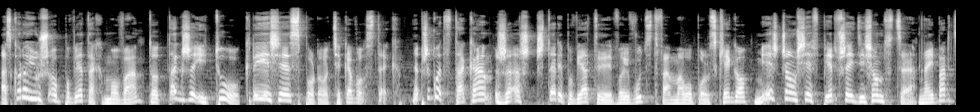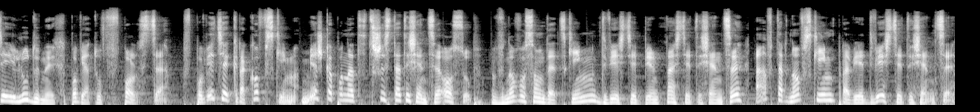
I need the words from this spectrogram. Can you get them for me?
A skoro już o powiatach mowa, to także i tu kryje się sporo ciekawostek. Na przykład taka, że aż cztery powiaty województwa małopolskiego mieszczą się w pierwszej dziesiątce najbardziej ludnych powiatów w Polsce. W powiecie krakowskim mieszka ponad 300 tysięcy osób, w nowosądeckim 215 tysięcy, a w tarnowskim prawie 200 tysięcy.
